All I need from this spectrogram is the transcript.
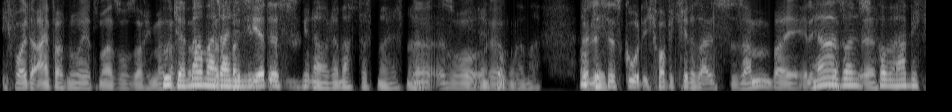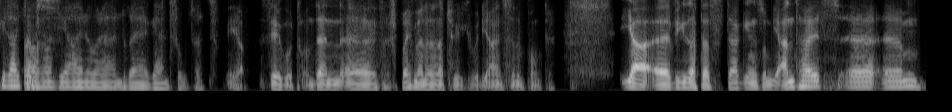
ich wollte einfach nur jetzt mal so, sag ich mal, Gut, was, dann mach mal was deine passiert Liste. ist. Genau, dann mach das mal erstmal. Ne? Also, dann äh, gucken wir mal. Okay. Liste ist gut. Ich hoffe, ich kriege das alles zusammen, ehrlich Ja, gesagt, sonst äh, habe ich vielleicht auch noch die eine oder andere Ergänzung dazu. Ja, sehr gut. Und dann äh, sprechen wir dann natürlich über die einzelnen Punkte. Ja, äh, wie gesagt, das, da ging es um die Anteilskäufe, äh, ähm,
